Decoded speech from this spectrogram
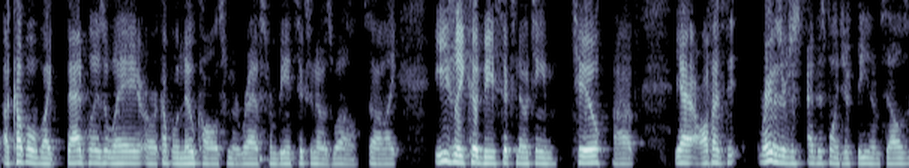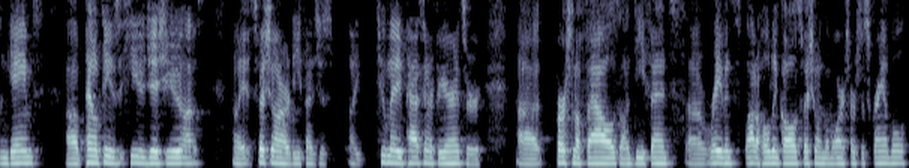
a couple like bad plays away or a couple of no calls from the refs from being 6 and 0 as well. So, like, easily could be 6 0 team too. Uh, yeah, offense, Ravens are just at this point just beating themselves in games. Uh, penalties, huge issue. I mean, especially on our defense, just like too many pass interference or uh, personal fouls on defense. Uh, Ravens, a lot of holding calls, especially when Lamar starts to scramble.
